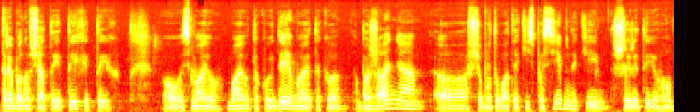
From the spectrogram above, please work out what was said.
треба навчати і тих, і тих. Ось маю, маю таку ідею, маю таке бажання, щоб готувати якийсь посібник і ширити його.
